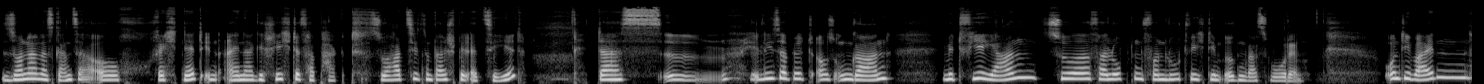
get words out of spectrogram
sondern das Ganze auch recht nett in einer Geschichte verpackt. So hat sie zum Beispiel erzählt, dass äh, Elisabeth aus Ungarn mit vier Jahren zur Verlobten von Ludwig dem irgendwas wurde. Und die beiden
